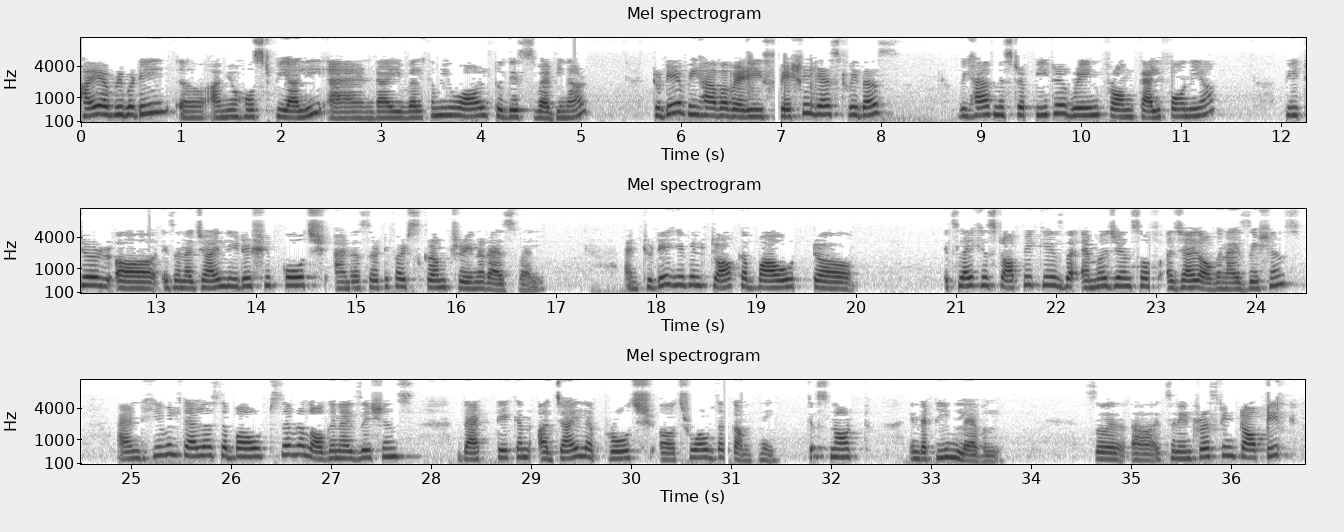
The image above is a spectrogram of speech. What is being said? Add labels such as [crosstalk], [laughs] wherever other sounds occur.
hi everybody, uh, I'm your host Piali and I welcome you all to this webinar. Today we have a very special guest with us. We have Mr. Peter Green from California. Peter uh, is an agile leadership coach and a certified scrum trainer as well. And today he will talk about, uh, it's like his topic is the emergence of agile organizations and he will tell us about several organizations that take an agile approach uh, throughout the company, just not in the team level. So uh, it's an interesting topic.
